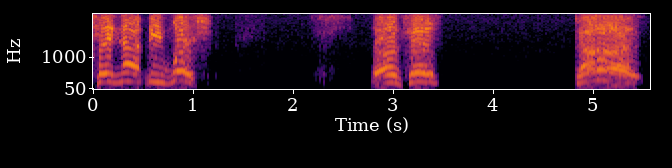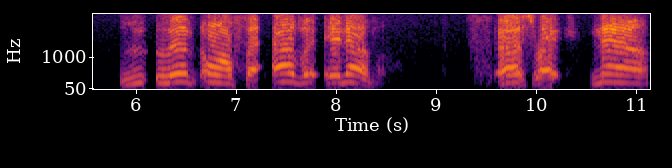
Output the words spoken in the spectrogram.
cannot be worshipped. Okay? God lived on forever and ever. That's right. Now,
